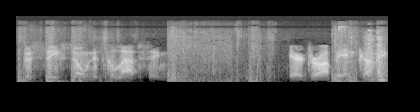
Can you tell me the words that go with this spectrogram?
The safe zone is collapsing. Airdrop incoming.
